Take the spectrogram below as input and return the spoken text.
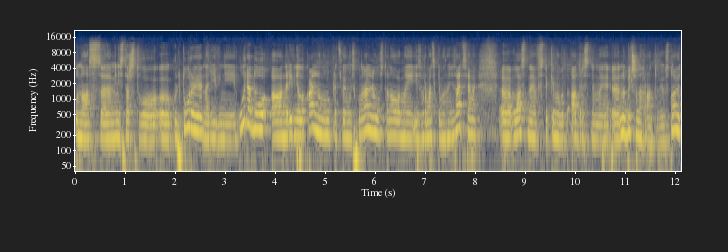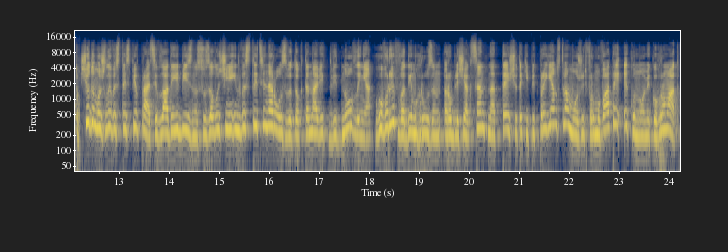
у нас е, Міністерство культури на рівні уряду, а на рівні локальному ми працюємо з комунальними установами і з громадськими організаціями, власне, з такими от адресними, ну більше на грантовій основі. Тобто Щодо можливостей співпраці влади і бізнесу, залучення інвестицій на розвиток та навіть відновлення, говорив Вадим Грузин, роблячи акцент на те, що такі підприємства можуть формувати економіку громад.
